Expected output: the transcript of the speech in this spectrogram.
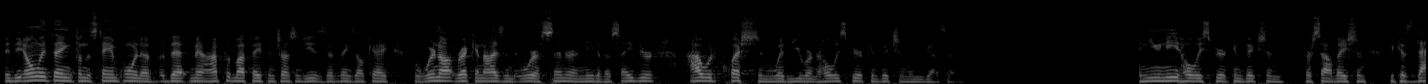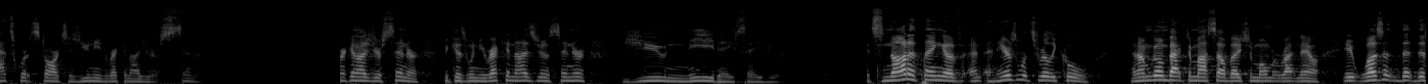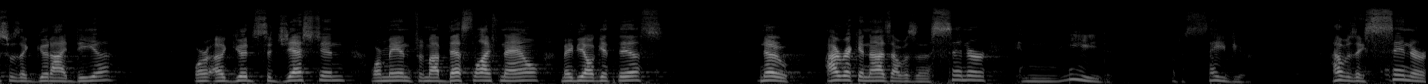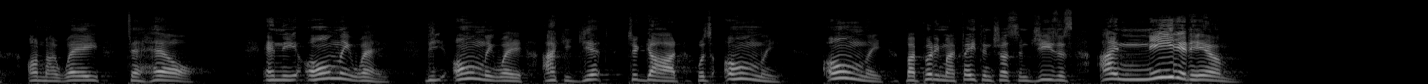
and the only thing from the standpoint of, of that, man, I put my faith and trust in Jesus, everything's okay, but we're not recognizing that we're a sinner in need of a Savior, I would question whether you were under Holy Spirit conviction when you got saved. And you need Holy Spirit conviction for salvation because that's where it starts is you need to recognize you're a sinner. Recognize you're a sinner because when you recognize you're a sinner, you need a Savior. It's not a thing of, and, and here's what's really cool, and I'm going back to my salvation moment right now. It wasn't that this was a good idea or a good suggestion or, man, for my best life now, maybe I'll get this. No, I recognized I was a sinner in need of a Savior. I was a sinner on my way to hell. And the only way the only way I could get to God was only, only by putting my faith and trust in Jesus. I needed Him.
